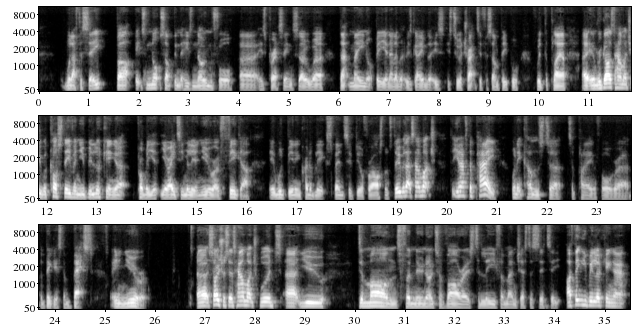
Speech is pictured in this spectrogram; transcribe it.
we'll have to see. But it's not something that he's known for uh, his pressing, so uh, that may not be an element of his game that is is too attractive for some people with the player. Uh, in regards to how much he would cost, Stephen, you'd be looking at probably your, your 80 million euro figure. It would be an incredibly expensive deal for Arsenal to do, but that's how much that you have to pay when it comes to to playing for uh, the biggest and best in Europe. Uh, Social says, how much would uh, you demand for Nuno Tavares to leave for Manchester City? I think you'd be looking at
